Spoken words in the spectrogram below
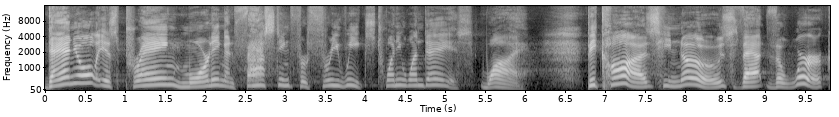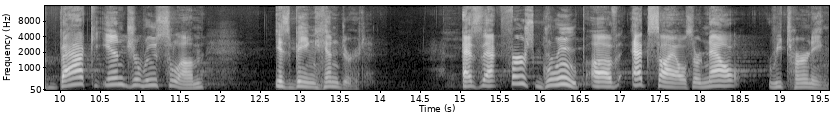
Daniel is praying, mourning, and fasting for three weeks, 21 days. Why? Because he knows that the work back in Jerusalem is being hindered. As that first group of exiles are now returning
